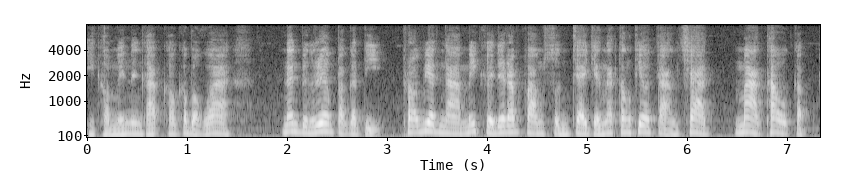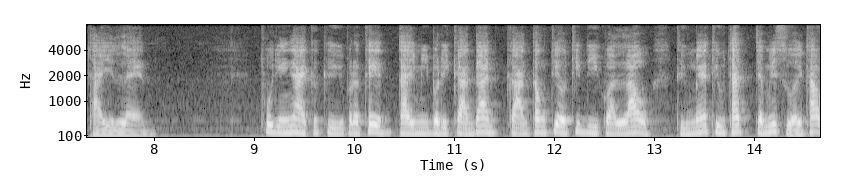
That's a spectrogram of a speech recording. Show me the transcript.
อีกคอมเมนต์หนึ่งครับเขาก็บอกว่านั่นเป็นเรื่องปกติ เพราะเวียดนามไม่เคยได้รับความสนใจจากนักท่องเที่ยวต่างชาติมากเท่ากับไทยแลนด์พูดง่ายๆก็คือประเทศไทยมีบริการด้านการท่องเที่ยวที่ดีกว่าเรา ถึงแม้ทิวทัศน์จะไม่สวยเท่า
